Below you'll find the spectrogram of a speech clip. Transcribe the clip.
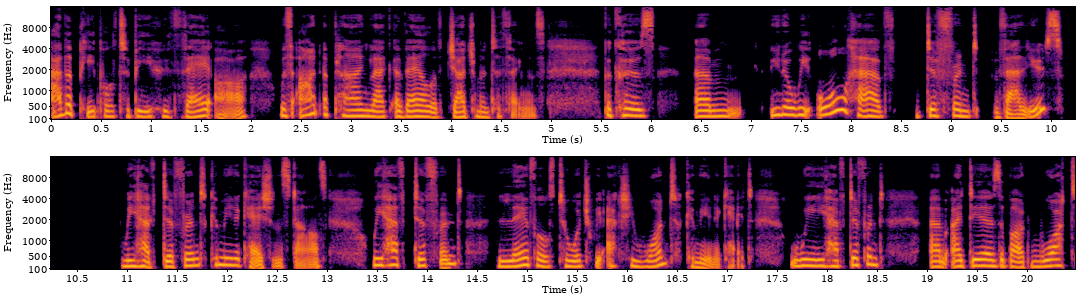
other people to be who they are without applying like a veil of judgment to things. Because, um, you know, we all have different values. We have different communication styles. We have different levels to which we actually want to communicate. We have different um, ideas about what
